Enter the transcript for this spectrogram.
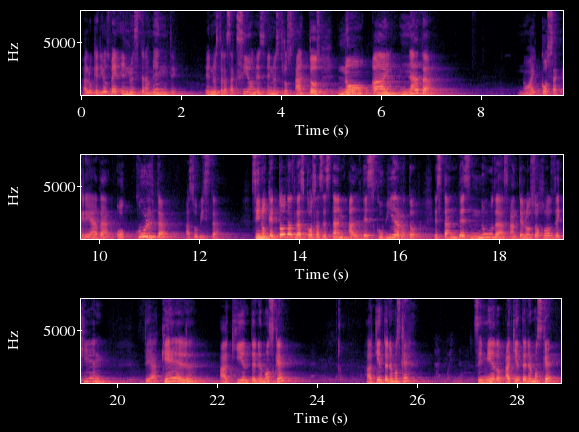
a lo que Dios ve en nuestra mente, en nuestras acciones, en nuestros actos. No hay nada, no hay cosa creada oculta a su vista sino que todas las cosas están al descubierto, están desnudas ante los ojos de quién? De aquel a quien tenemos que, a quien tenemos que, sin miedo, a quien tenemos que,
